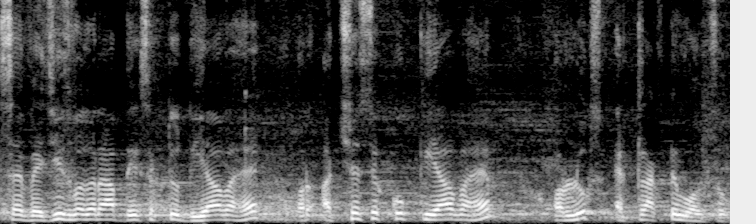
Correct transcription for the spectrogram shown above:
सब वेजीज वगैरह आप देख सकते हो, दिया हुआ है, और अच्छे से कुक किया हुआ है, और लुक्स अट्रैक्टिव ऑल्सो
